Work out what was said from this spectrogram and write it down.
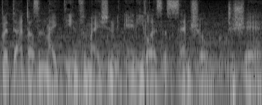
but that doesn't make the information any less essential to share.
